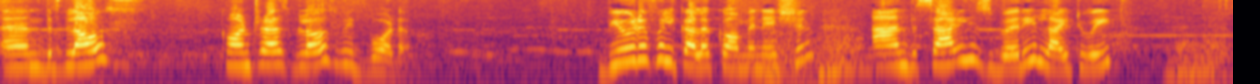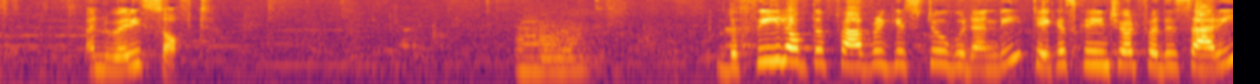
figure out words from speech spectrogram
And the blouse contrast blouse with border. Beautiful color combination and the saree is very lightweight and very soft the feel of the fabric is too good andy. Take a screenshot for this sari.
